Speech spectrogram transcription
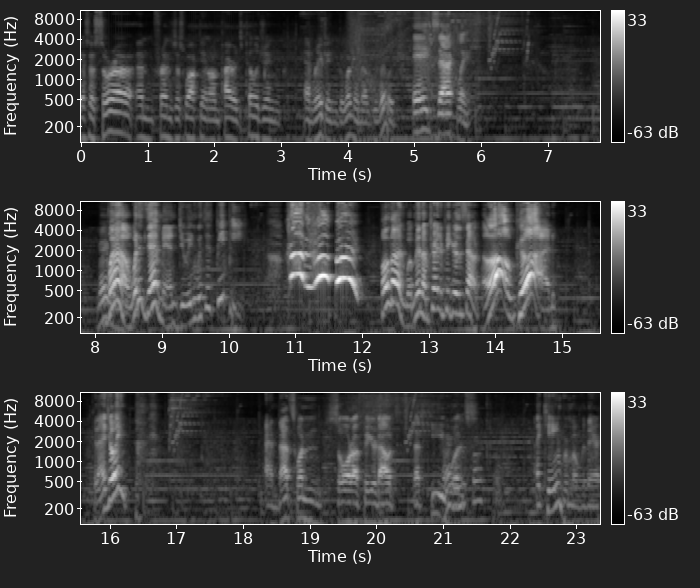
Yeah, so Sora and friends just walked in on pirates pillaging and raping the women of the village. Exactly. Maybe. Wow, what is that man doing with his peepee? -pee? God help me! Hold on, woman, I'm trying to figure this out. Oh, God! Can I join? and that's when Sora figured out that he was... I came from over there.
